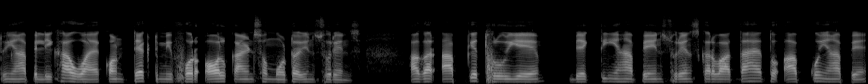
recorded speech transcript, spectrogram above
तो यहाँ पे लिखा हुआ है contact me for all kinds of motor insurance अगर आपके थ्रू ये व्यक्ति यहाँ पे इंश्योरेंस करवाता है तो आपको यहाँ पे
